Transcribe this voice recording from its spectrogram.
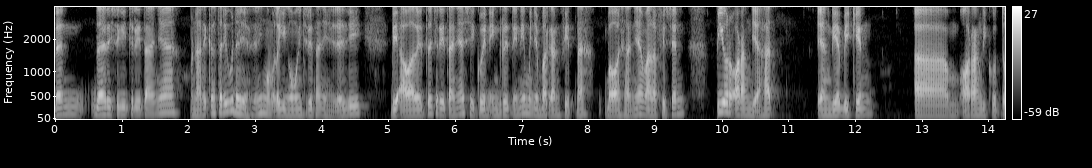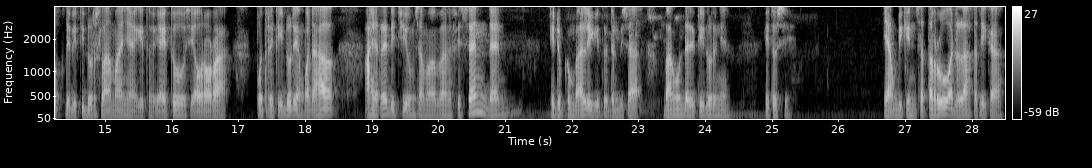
dan dari segi ceritanya menarik oh, tadi udah ya ini lagi ngomongin ceritanya ya. jadi di awal itu ceritanya si Queen Ingrid ini menyebarkan fitnah bahwasannya Maleficent pure orang jahat yang dia bikin um, orang dikutuk jadi tidur selamanya gitu yaitu si Aurora. Putri tidur yang padahal akhirnya dicium sama Maleficent dan hidup kembali gitu dan bisa bangun dari tidurnya. Itu sih. Yang bikin seteru adalah ketika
